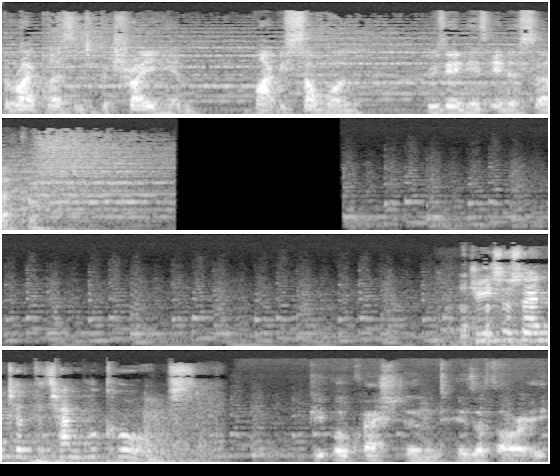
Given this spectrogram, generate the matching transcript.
the right person to betray him might be someone who's in his inner circle. Jesus entered the temple courts. People questioned his authority.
